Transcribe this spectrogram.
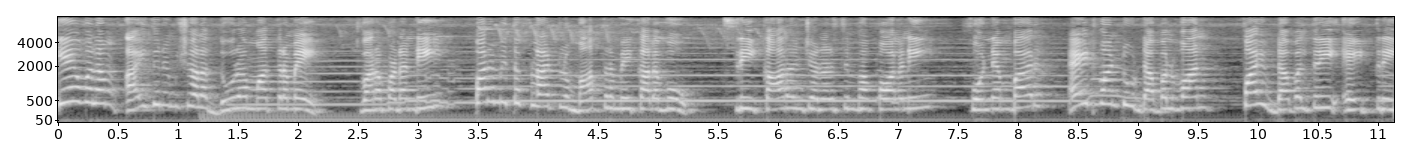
కేవలం ఐదు నిమిషాల దూరం మాత్రమే. త్వరపడండి. పరిమిత ఫ్లాట్లు మాత్రమే కలవు. Shri Karanja Narasimha colony phone number eight one two double one five double three eight three.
